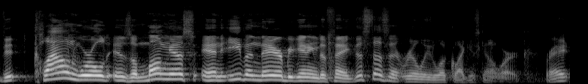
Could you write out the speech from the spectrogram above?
The clown world is among us, and even they're beginning to think this doesn't really look like it's going to work, right?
